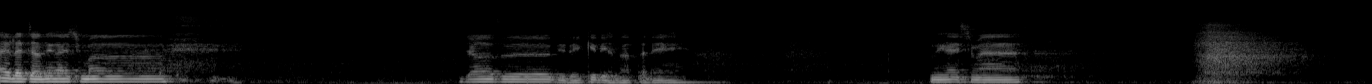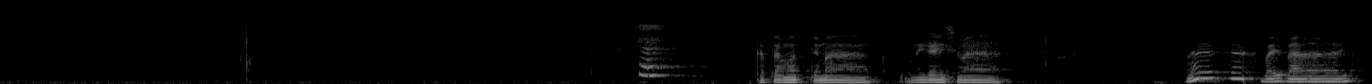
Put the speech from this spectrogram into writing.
はい、ラちゃんお願いします。上手にできるようになったね。お願いします。固まってます。お願いします。あバイバイ。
